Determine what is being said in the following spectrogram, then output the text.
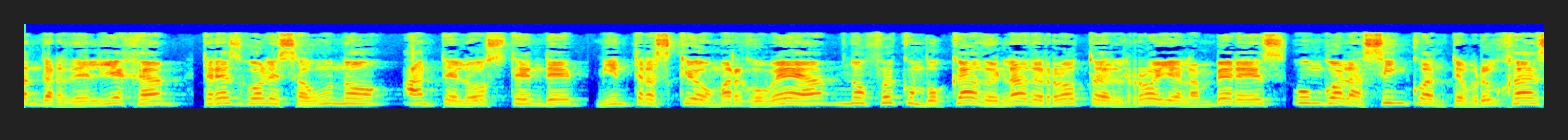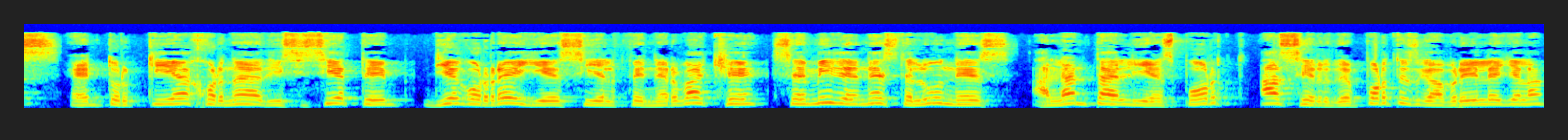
estándar de Lieja, tres goles a uno ante el Ostende, mientras que Omar Gobea no fue convocado en la derrota del Royal Amberes, un gol a cinco ante Brujas. En Turquía, jornada 17, Diego Reyes y el Fenerbahce se miden este lunes al Antalya Sport. Asir Deportes Gabriel Ayala.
